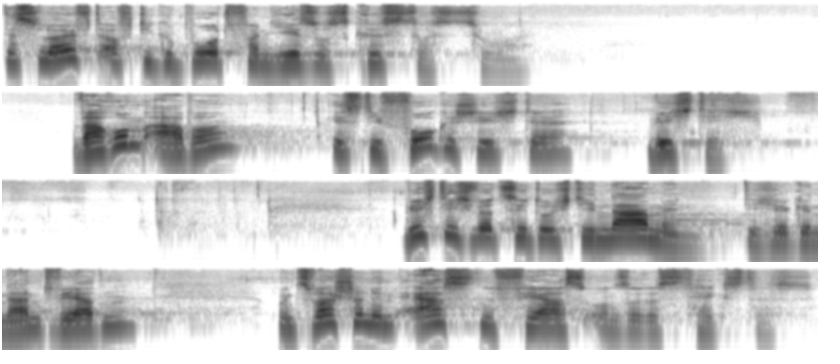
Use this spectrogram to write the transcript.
das läuft auf die Geburt von Jesus Christus zu. Warum aber ist die Vorgeschichte wichtig? Wichtig wird sie durch die Namen, die hier genannt werden, und zwar schon im ersten Vers unseres Textes.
